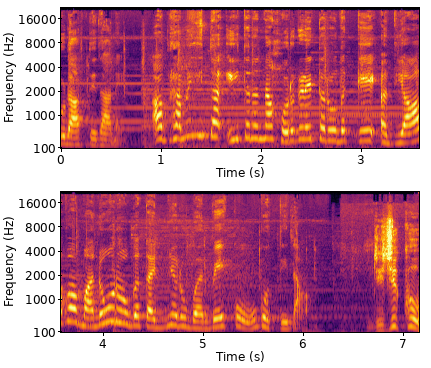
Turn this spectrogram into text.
ಓಡಾಡ್ತಿದ್ದಾನೆ. ಆ ಭ್ರಮೆಯಿಂದ ಈತನನ್ನ ಹೊರಗಡೆ ತರೋದಕ್ಕೆ ಅದ್ಯಾವ ಮನೋರೋಗ ತಜ್ಞರು ಬರಬೇಕು ಗೊತ್ತಿಲ್ಲ. ನಿಜಕ್ಕೂ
